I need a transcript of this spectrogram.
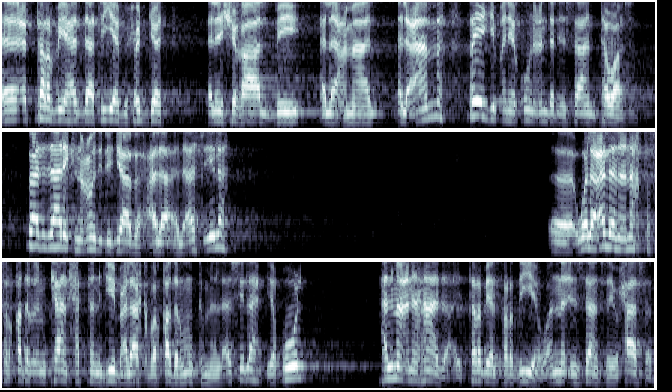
آه، التربية الذاتية بحجة الانشغال بالأعمال العامة فيجب أن يكون عند الإنسان توازن. بعد ذلك نعود الإجابة على الأسئلة أه، ولعلنا نختصر قدر الإمكان حتى نجيب على أكبر قدر ممكن من الأسئلة. يقول هل معنى هذا التربية الفردية وأن الإنسان سيحاسب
